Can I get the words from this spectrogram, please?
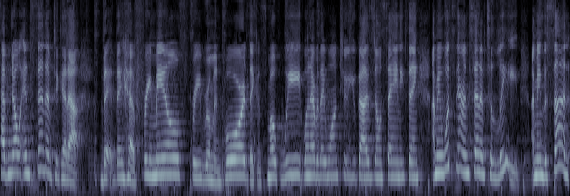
have no incentive to get out. They, they have free meals, free room and board. They can smoke weed whenever they want to. You guys don't say anything. I mean, what's their incentive to leave? I mean, the son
